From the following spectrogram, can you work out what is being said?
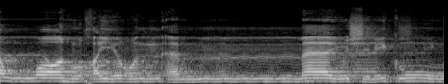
الله خير أم ما يشركون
